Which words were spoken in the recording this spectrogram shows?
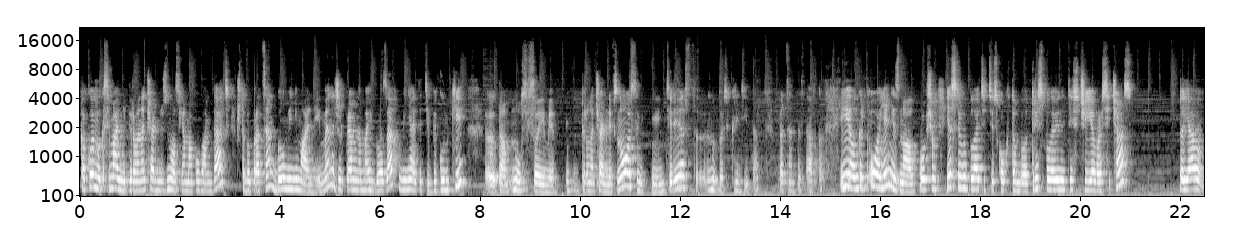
какой максимальный первоначальный взнос я могу вам дать, чтобы процент был минимальный? И менеджер прямо на моих глазах меняет эти бегунки, э, там, ну, со своими первоначальный взнос, интерес, э, ну, то есть кредит, да, процентная ставка. И он говорит, о, я не знал. В общем, если вы платите, сколько там было, три с половиной тысячи евро сейчас, то я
